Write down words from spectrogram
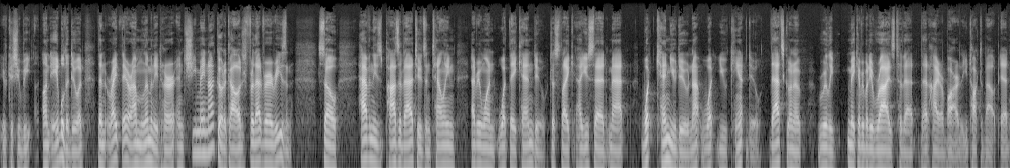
because she'd be unable to do it, then right there I'm limiting her, and she may not go to college for that very reason. So having these positive attitudes and telling everyone what they can do, just like how you said, Matt, what can you do, not what you can't do. That's going to really make everybody rise to that that higher bar that you talked about, Ed.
